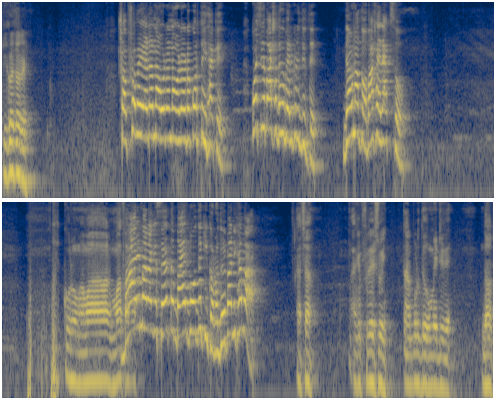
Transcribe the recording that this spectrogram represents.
কি কয় তোরে? সব সময় এটা না ওটা না ওটা ওটা করতেই থাকে। কইছি যে বাসা থেকে বের করে দিতে। দেও না তো বাসায় রাখছো। করুম আমার মাথা ভাই মারা গেছে তো ভাইয়ের বউতে কি করব? দই পানি খাবা? আচ্ছা আগে ফ্রেশ হই তারপর দেবো মেডিরে। ধর।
